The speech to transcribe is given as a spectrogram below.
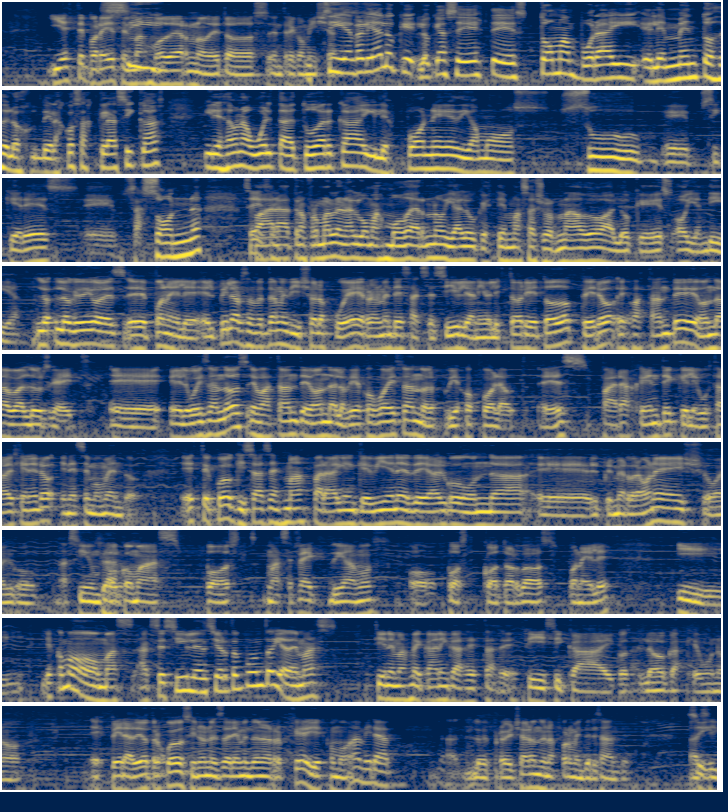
y este por ahí es el más moderno de todos, entre comillas. Sí, en realidad lo que, lo que hace este es toman por ahí elementos de, los, de las cosas clásicas y les da una vuelta de tuerca y les pone, digamos, su, eh, si querés, eh, sazón para transformarlo en algo más moderno y algo que esté más ayornado a lo que es hoy en día. Lo, que digo es, eh, ponele, el Pillars of Eternity yo lo jugué y realmente es accesible a nivel historia y todo, pero es bastante onda Baldur's Gate. el Wasteland 2 es bastante onda los viejos Wasteland o los viejos Fallout. Es para gente que le gustaba el género en ese momento. Este juego quizás es más para alguien que viene de algo onda eh, el primer Dragon Age o algo así un poco más post Mass Effect, digamos, o post Kotor 2, ponele. Y, y, es como más accesible en cierto punto y además tiene más mecánicas de estas de física y cosas locas que uno espera de otros juegos y no necesariamente de un RPG y es como, ah, mira, lo aprovecharon de una forma interesante.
